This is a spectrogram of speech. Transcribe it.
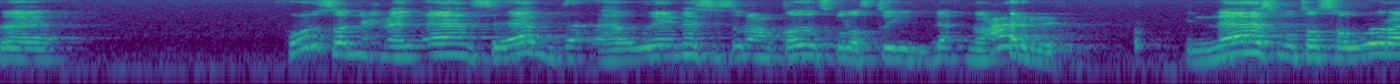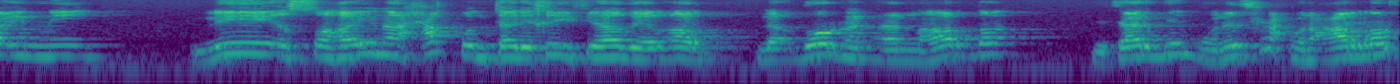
ففرصة أن إحنا الآن سيبدأ هؤلاء الناس يسألون عن قضية فلسطين. لا نعرف. الناس متصورة أن للصهاينة حق تاريخي في هذه الأرض. لا دورنا النهاردة نترجم ونشرح ونعرف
